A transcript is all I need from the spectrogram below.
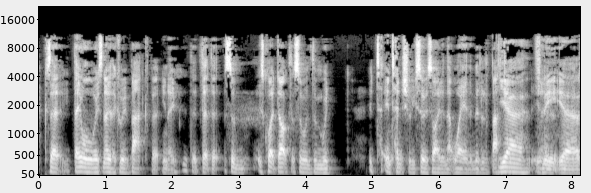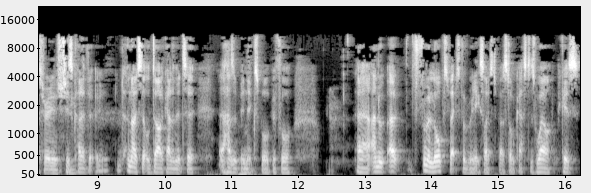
because they they always know they're coming back, but you know that, that, that some it's quite dark that some of them would int- intentionally suicide in that way in the middle of battle. Yeah, it's you know, neat. Yeah, that's really interesting. It's kind of a, a nice little dark element to that hasn't been explored before. Uh, and uh, from a lore perspective, I'm really excited about Stormcast as well because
